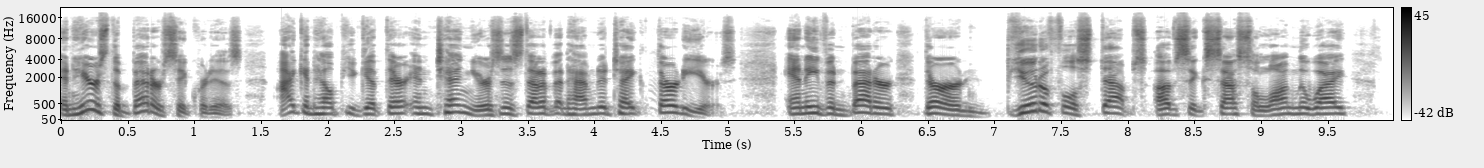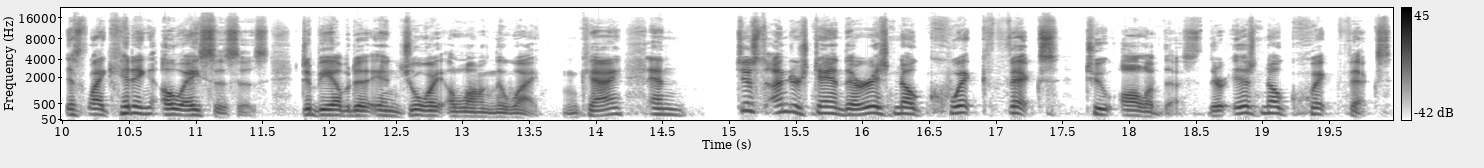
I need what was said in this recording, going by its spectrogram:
And here's the better secret is I can help you get there in 10 years instead of it having to take 30 years. And even better, there are beautiful steps of success along the way. It's like hitting oases to be able to enjoy along the way. Okay? And just understand there is no quick fix to all of this. There is no quick fix.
